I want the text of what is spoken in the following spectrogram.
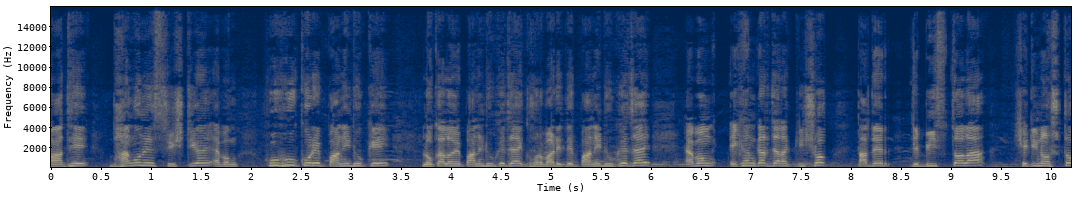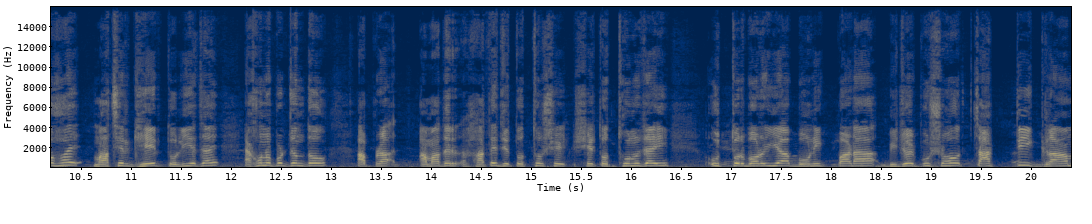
বাঁধে ভাঙনের সৃষ্টি হয় এবং হু হু করে পানি ঢুকে, লোকালয়ে পানি ঢুকে যায়, ঘরবাড়িতে পানি ঢুকে যায় এবং এখানকার যারা কৃষক, তাদের যে বীজতলা, সেটি নষ্ট হয়, মাছের ঘের তলিয়ে যায়। এখনও পর্যন্ত আপনার আমাদের হাতে যে তথ্য, সে সে তথ্য অনুযায়ী উত্তর বড়ইয়া, বণিকপাড়া, বিজয়পুর সহ চারটি গ্রাম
